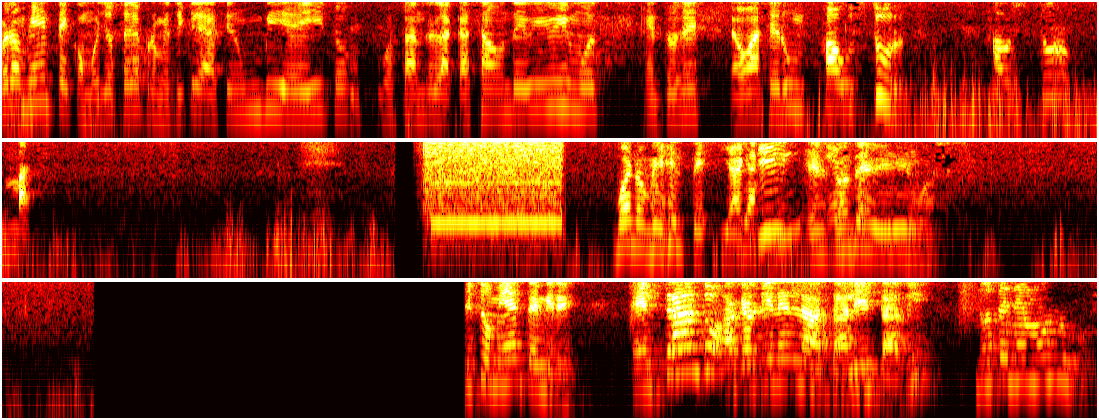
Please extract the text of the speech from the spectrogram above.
Bueno, mi gente, como yo se le prometí que le iba a hacer un videito mostrando la casa donde vivimos, entonces le voy a hacer un house tour. House tour más. Bueno, mi gente, y aquí, aquí es es donde vivimos. Listo, mi gente, mire. Entrando, acá tienen la salita, ¿sí? No tenemos lujos.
